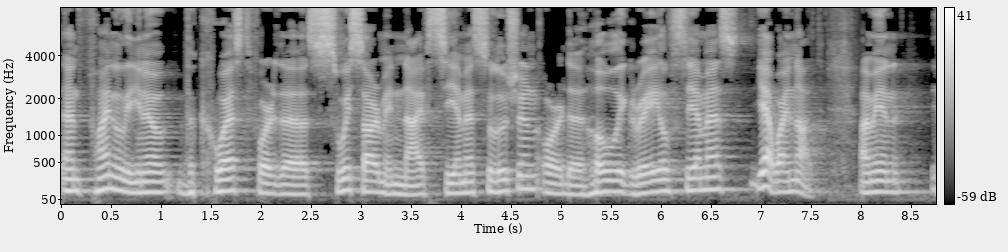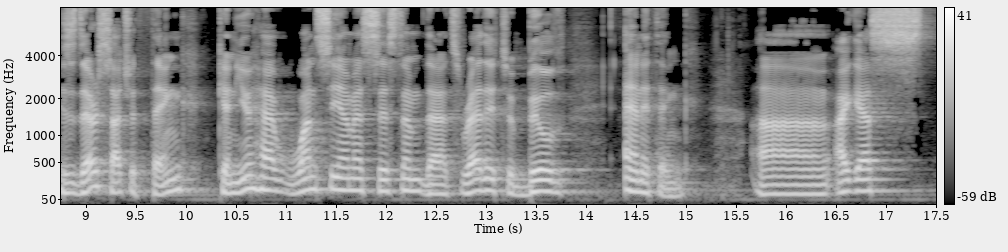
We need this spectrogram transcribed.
And finally, you know, the quest for the Swiss Army knife CMS solution or the Holy Grail CMS. Yeah, why not? I mean, is there such a thing? Can you have one CMS system that's ready to build anything? Uh, I guess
